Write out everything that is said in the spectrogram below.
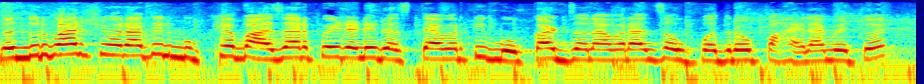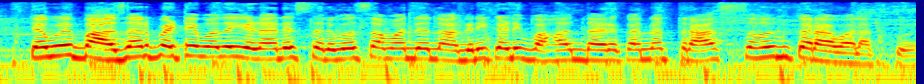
नंदुरबार शहरातील मुख्य बाजारपेठ आणि रस्त्यावरती मोकाट जनावरांचा उपद्रव पाहायला मिळतोय. त्यामुळे बाजारपेठेमध्ये येणारे सर्वसामान्य नागरिक आणि वाहनधारकांना त्रास सहन करावा लागतोय.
